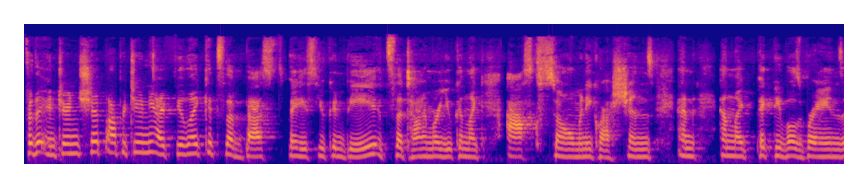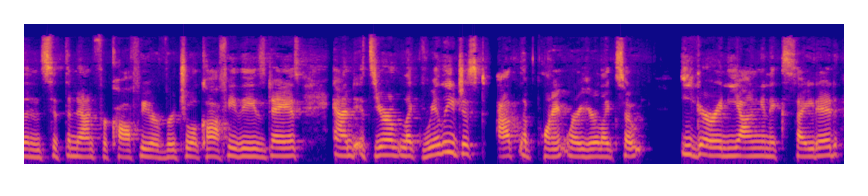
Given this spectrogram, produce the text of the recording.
for the internship opportunity, I feel like it's the best space you can be. It's the time where you can like ask so many questions and, and like pick people's brains and sit them down for coffee or virtual coffee these days. And it's, you're like really just at the point where you're like so eager and young and excited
